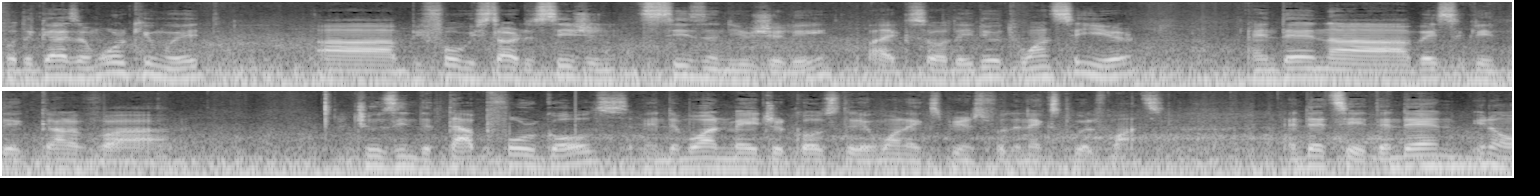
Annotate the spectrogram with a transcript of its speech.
for the guys i'm working with uh, before we start the season season usually like so they do it once a year and then uh, basically they kind of uh, choosing the top four goals and the one major goals that they want to experience for the next 12 months. And that's it. And then you know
